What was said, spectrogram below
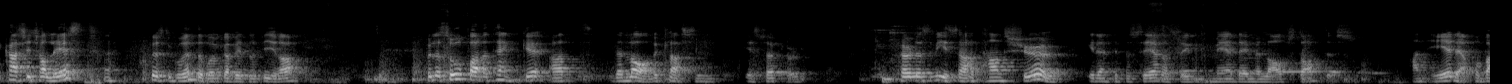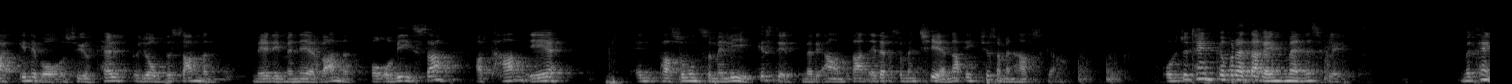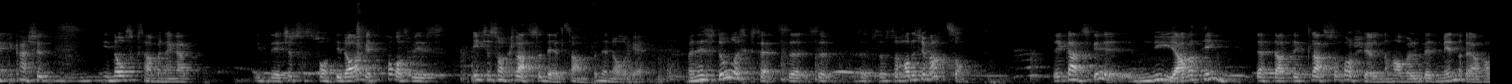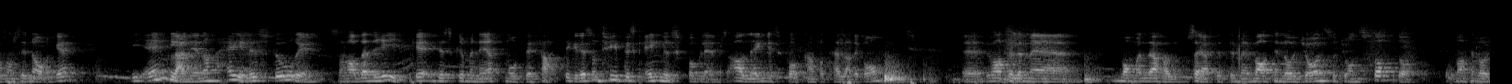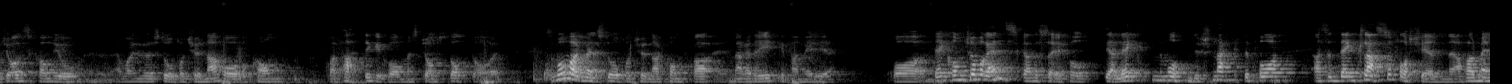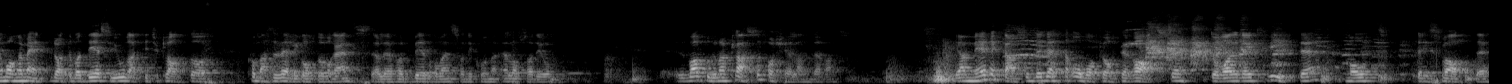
kanskje ikke har lest 1. Korinterbrev kapittel 4. Filosofene tenker at den lave klassen er søppel. Paulus viser at han sjøl identifiserer seg med de med lav status. Han er der på bakkenivå og syr telt og jobber sammen med de med nevene for å vise at han er en person som er likestilt med de andre. Han er der som en tjener, ikke som en hersker. Og Hvis du tenker på dette rent menneskelig Vi tenker kanskje i norsk sammenheng at det er ikke sånn i dag. Et forholdsvis ikke sånn klassedelt samfunn i Norge. Men historisk sett så, så, så, så, har det ikke vært sånt. Det er ganske nyere ting. Dette at Klasseforskjellene har vel blitt mindre, iallfall sånn som i Norge. I England gjennom hele historien så har den rike diskriminert mot de fattige. Det er sånn typisk engelsk problem som alle engelskfolk kan fortelle deg om. Eh, du har til og med mange der sier at det med Martin Lloyd Jones og John Stott. Martin Lloyd Jones kom jo, han var en stor forkynner og kom fra fattige kår, mens John Stott, som også var en veldig stor forkynner, kom fra mer rik familie. Og det kom ikke overens kan du si, for dialekten, måten du snakket på altså Den klasseforskjellen Mange mente at det var det som gjorde at de ikke klarte å komme seg veldig godt overens. Eller i hvert fall bedre overens enn de kunne ellers hadde gjort. Det var pga. klasseforskjellene deres. I Amerika så ble dette overført til rase. Da var det de hvite mot de svarte.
